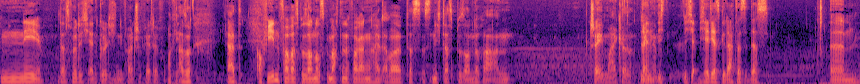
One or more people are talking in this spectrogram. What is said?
nee, das würde ich endgültig in die falsche Fährte führen. Okay. Also er hat auf jeden Fall was Besonderes gemacht in der Vergangenheit, aber das ist nicht das Besondere an J. Michael. Bingham. ich, ich, ich hätte jetzt gedacht, dass, dass ähm,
